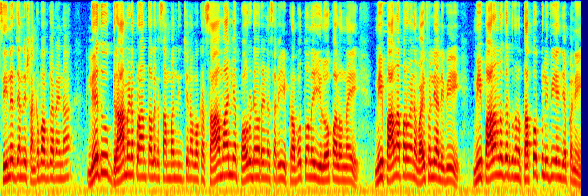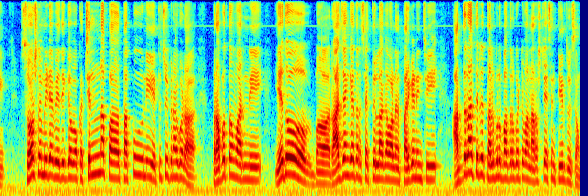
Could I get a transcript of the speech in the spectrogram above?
సీనియర్ జర్నలిస్ట్ అంకబాబు గారినైనా లేదు గ్రామీణ ప్రాంతాలకు సంబంధించిన ఒక సామాన్య పౌరుడు ఎవరైనా సరే ఈ ప్రభుత్వంలో ఈ లోపాలు ఉన్నాయి మీ పాలనాపరమైన వైఫల్యాలు ఇవి మీ పాలనలో జరుగుతున్న తప్పొప్పులు ఇవి అని చెప్పని సోషల్ మీడియా వేదికగా ఒక చిన్న ప తప్పుని ఎత్తి చూపినా కూడా ప్రభుత్వం వారిని ఏదో రాజ్యాంగేతర శక్తుల్లాగా వాళ్ళని పరిగణించి అర్ధరాత్రి తలుపులు బద్దలుకొట్టి వాళ్ళని అరెస్ట్ చేసిన తీరు చూసాం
